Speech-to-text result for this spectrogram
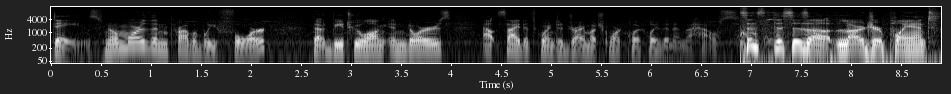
days. No more than probably four that would be too long indoors. Outside it's going to dry much more quickly than in the house. Since this is a larger plant,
